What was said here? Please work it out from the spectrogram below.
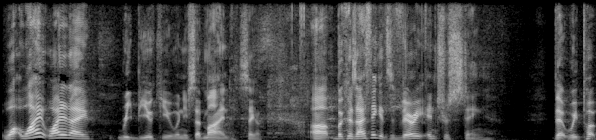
Why, why did I rebuke you when you said mind? Uh, because I think it's very interesting that we put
